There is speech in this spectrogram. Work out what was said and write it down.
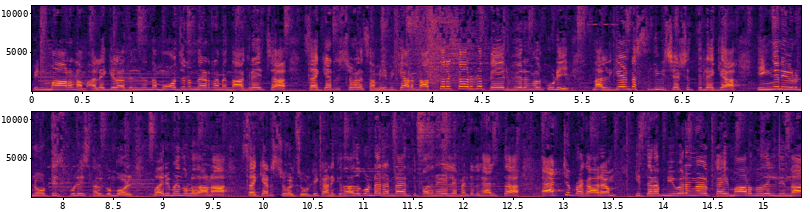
പിന്മാറണം അല്ലെങ്കിൽ അതിൽ നിന്ന് മോചനം നേടണം എന്ന് ആഗ്രഹിച്ച സൈക്യാട്രിസ്റ്റുകളെ സമീപിക്കാറുണ്ട്. അത്തരക്കാരുടെ പേര് വിവരങ്ങൾ കൂടി നൽകേണ്ട സ്ഥിതിവിശേഷത്തിലേക്ക് ഇങ്ങനെയൊരു ഒരു നോട്ടീസ് പോലീസ് നൽകുമ്പോൾ വരുമെന്നുള്ളതാണ് സൈക്യാട്രിസ്റ്റുകൾ ചൂണ്ടിക്കാണിക്കുന്നത്. അതുകൊണ്ട് രണ്ടായിരത്തി പതിനേഴിലെ മെന്റൽ ഹെൽത്ത് ആക്ട് പ്രകാരം ഇത്തരം വിവരങ്ങൾ കൈമാറുന്നതിൽ നിന്ന്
